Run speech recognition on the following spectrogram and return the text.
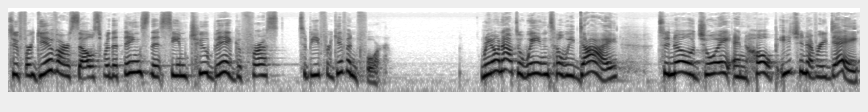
to forgive ourselves for the things that seem too big for us to be forgiven for. We don't have to wait until we die to know joy and hope each and every day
